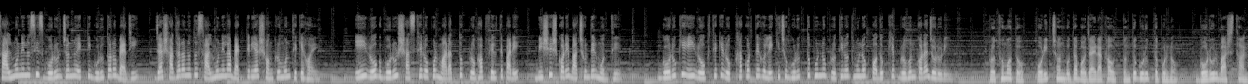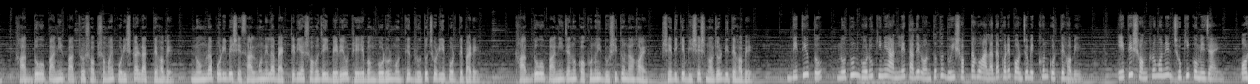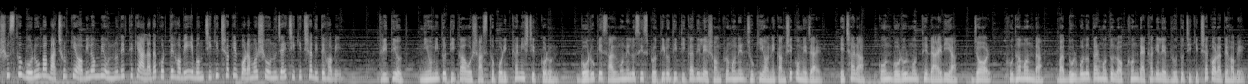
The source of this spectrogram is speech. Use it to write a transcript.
Salmonellosis গরুর জন্য একটি গুরুতর ব্যাধি, যা সাধারণত সালমোনেলা ব্যাকটেরিয়ার সংক্রমণ থেকে হয়। এই রোগ গরুর স্বাস্থ্যের ওপর মারাত্মক প্রভাব ফেলতে পারে, বিশেষ করে বাছুরদের মধ্যে। গরুকে এই রোগ থেকে রক্ষা করতে হলে কিছু গুরুত্বপূর্ণ প্রতিরোধমূলক পদক্ষেপ গ্রহণ করা জরুরি। প্রথমত, পরিচ্ছন্নতা বজায় রাখা অত্যন্ত গুরুত্বপূর্ণ। গরুর বাসস্থান, খাদ্য ও পানির পাত্র সবসময় পরিষ্কার রাখতে হবে। নোংরা পরিবেশে সালমোনেলা ব্যাকটেরিয়া সহজেই বেড়ে ওঠে এবং গরুর মধ্যে দ্রুত ছড়িয়ে পড়তে পারে। খাদ্য ও পানি যেন কখনোই দূষিত না হয় সেদিকে বিশেষ নজর দিতে হবে। দ্বিতীয়ত নতুন গরু কিনে আনলে তাদের অন্তত দুই সপ্তাহ আলাদা করে পর্যবেক্ষণ করতে হবে। এতে সংক্রমণের ঝুঁকি কমে যায়। অসুস্থ গরু বা বাছুরকে অবিলম্বে অন্যদের থেকে আলাদা করতে হবে এবং চিকিৎসকের পরামর্শ অনুযায়ী চিকিৎসা দিতে হবে। তৃতীয়ত নিয়মিত টিকা ও স্বাস্থ্য পরীক্ষা নিশ্চিত করুন। গরুকে সালমোনেলোসিস প্রতিরোধী টিকা দিলে সংক্রমণের ঝুঁকি অনেকাংশে কমে যায়। এছাড়া, কোন গরুর মধ্যে ডায়রিয়া, জ্বর, ক্ষুধামন্দা বা দুর্বলতার মতো লক্ষণ দেখা গেলে দ্রুত চিকিৎসা করাতে হবে।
